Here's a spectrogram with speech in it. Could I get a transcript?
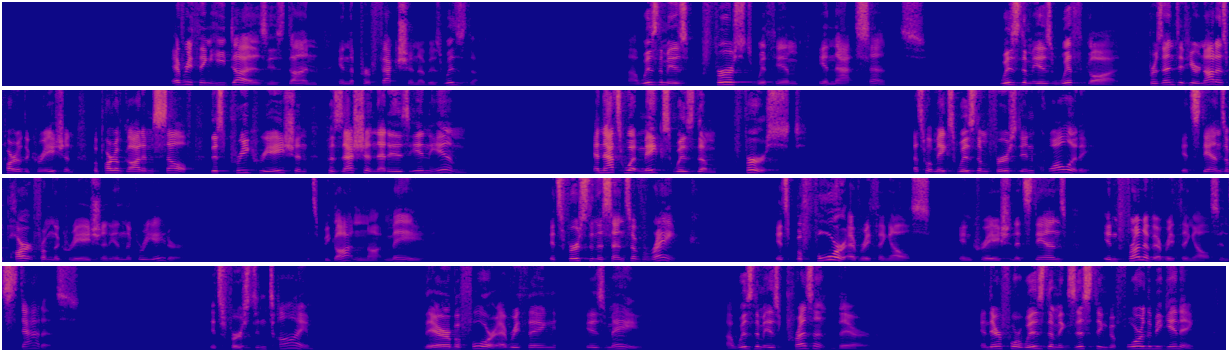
Everything He does is done in the perfection of His wisdom. Uh, wisdom is first with Him in that sense. Wisdom is with God presented here not as part of the creation, but part of God Himself, this pre creation possession that is in Him. And that's what makes wisdom first. That's what makes wisdom first in quality. It stands apart from the creation in the Creator. It's begotten, not made. It's first in the sense of rank. It's before everything else in creation. It stands in front of everything else in status. It's first in time, there before everything is made. Uh, wisdom is present there. And therefore, wisdom existing before the beginning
